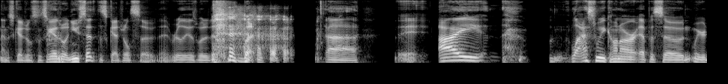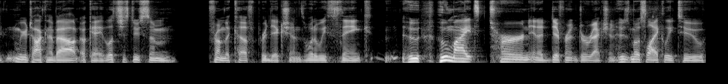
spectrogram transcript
and the schedule is a schedule, and you set the schedule, so it really is what it is. But uh, I last week on our episode we were we were talking about okay, let's just do some from the cuff predictions. What do we think? Who who might turn in a different direction? Who's most likely to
